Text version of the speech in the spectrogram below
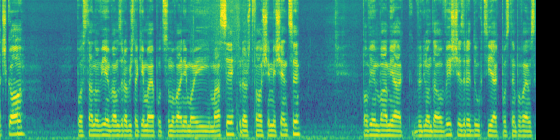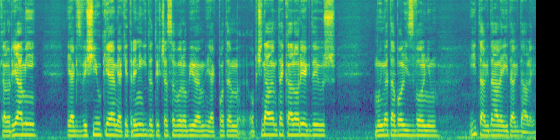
Siemaneczko. Postanowiłem Wam zrobić takie małe podsumowanie mojej masy, która już trwa 8 miesięcy. Powiem Wam, jak wyglądało wyjście z redukcji, jak postępowałem z kaloriami, jak z wysiłkiem, jakie treningi dotychczasowo robiłem, jak potem obcinałem te kalorie, gdy już mój metabolizm zwolnił i tak dalej, i tak dalej.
